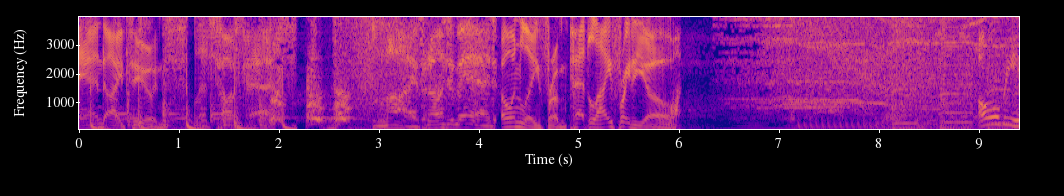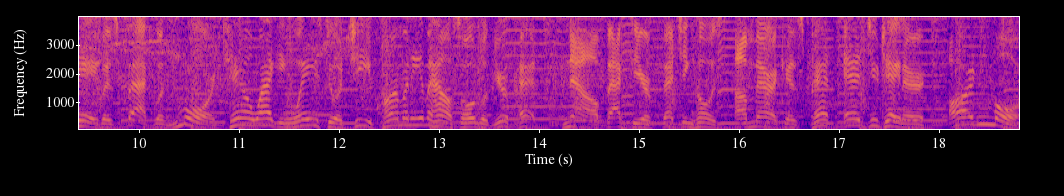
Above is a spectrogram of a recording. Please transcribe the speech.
and iTunes. Let's talk pets. Live and on demand only from Pet Life Radio. All Behave is back with more tail wagging ways to achieve harmony in the household with your pets. Now, back to your fetching host, America's pet edutainer, Arden Moore.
